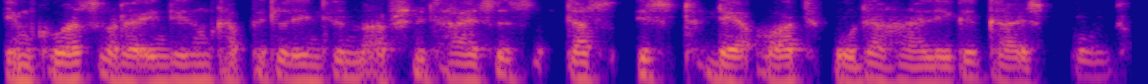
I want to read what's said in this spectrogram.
Im Kurs oder in diesem Kapitel, in diesem Abschnitt heißt es, das ist der Ort, wo der Heilige Geist wohnt.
